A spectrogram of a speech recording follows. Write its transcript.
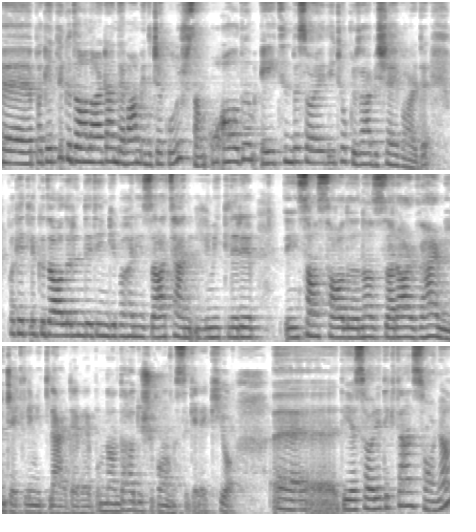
E, paketli gıdalardan devam edecek olursam o aldığım eğitimde söylediği çok güzel bir şey vardı. Paketli gıdaların dediğim gibi hani zaten limitleri insan sağlığına zarar vermeyecek limitlerde ve bundan daha düşük olması gerekiyor e, diye söyledikten sonra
